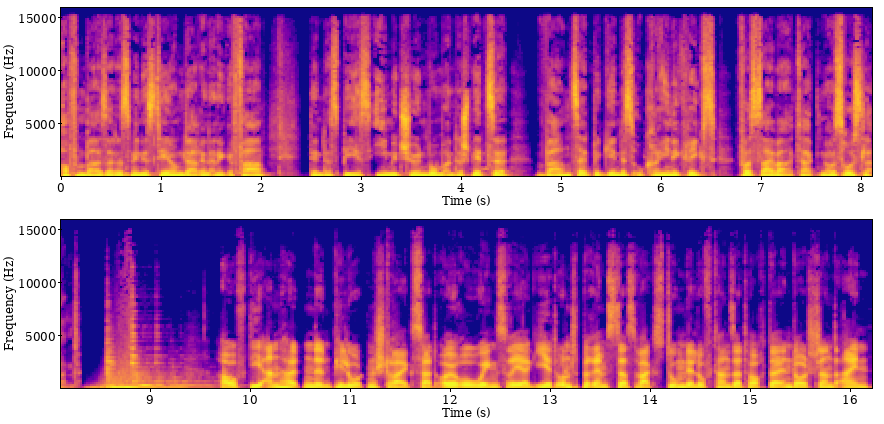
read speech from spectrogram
Offenbar sah das Ministerium darin eine Gefahr, denn das BSI mit Schönbohm an der Spitze warnt seit Beginn des Ukraine-Kriegs vor Cyberattacken aus Russland. Auf die anhaltenden Pilotenstreiks hat Eurowings reagiert und bremst das Wachstum der Lufthansa-Tochter in Deutschland ein.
